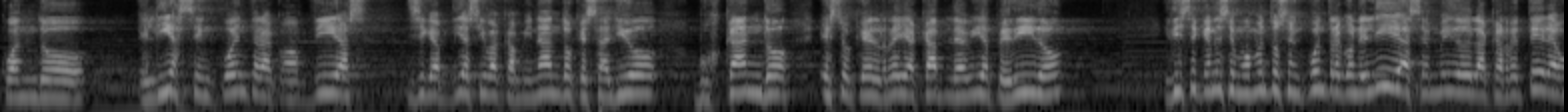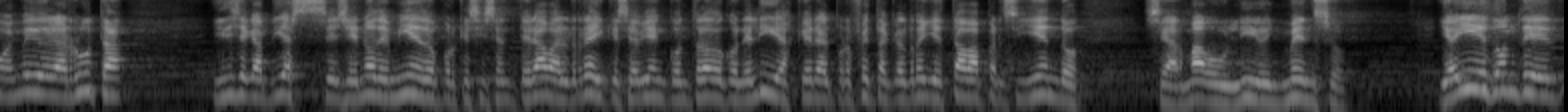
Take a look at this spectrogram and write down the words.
cuando Elías se encuentra con Abdías, dice que Abdías iba caminando, que salió buscando eso que el rey Acab le había pedido, y dice que en ese momento se encuentra con Elías en medio de la carretera o en medio de la ruta, y dice que Abdías se llenó de miedo porque si se enteraba el rey que se había encontrado con Elías, que era el profeta que el rey estaba persiguiendo, se armaba un lío inmenso. Y ahí es donde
